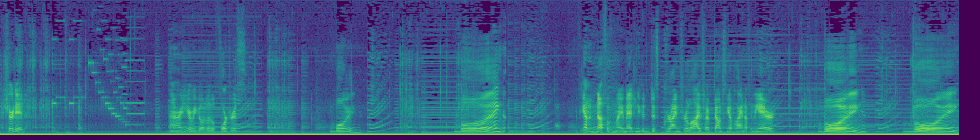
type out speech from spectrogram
I sure did. Alright, here we go, little fortress. Boing. Boing. If you got enough of them, I imagine you could just grind for lives by bouncing up high enough in the air. Boing. Boing.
